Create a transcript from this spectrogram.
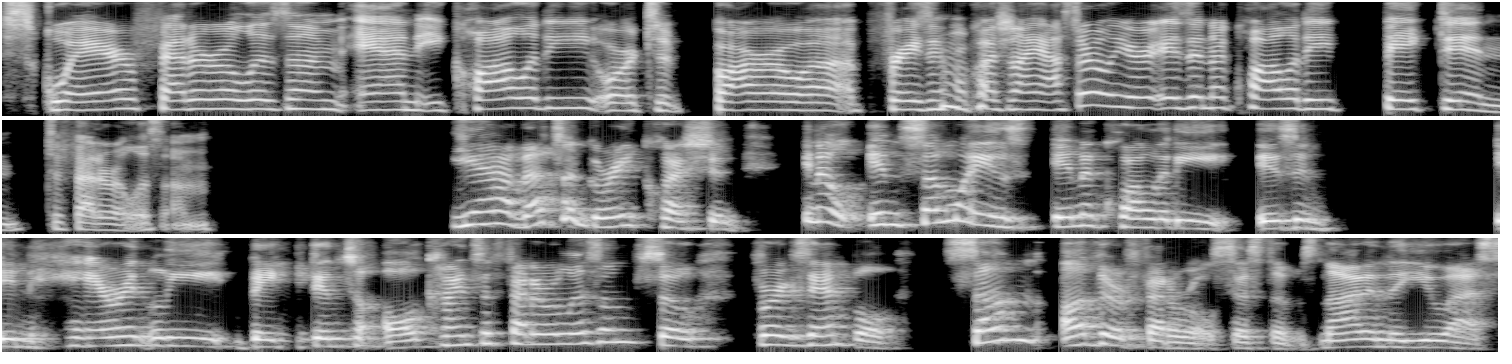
square federalism and equality, or to borrow a phrasing from a question I asked earlier, is inequality baked in to federalism? Yeah, that's a great question. You know, in some ways, inequality isn't inherently baked into all kinds of federalism. So, for example, some other federal systems, not in the US,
